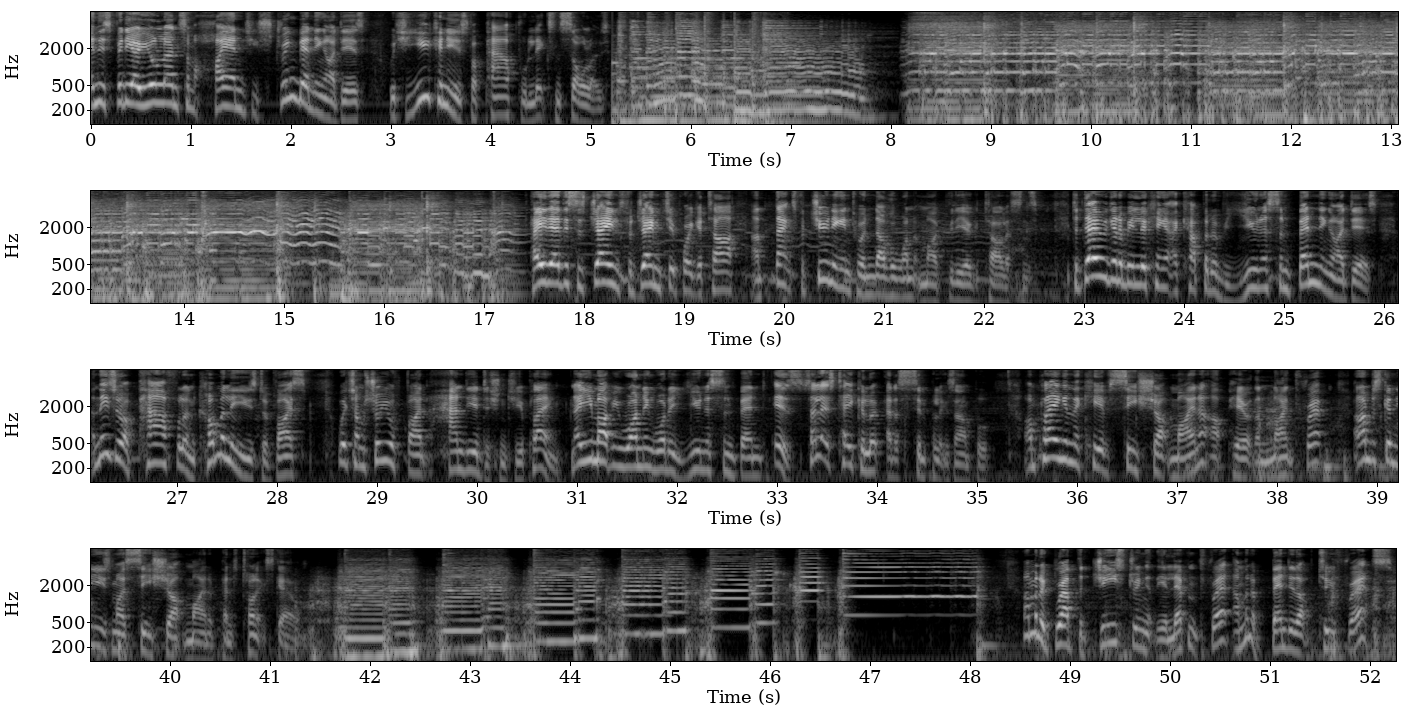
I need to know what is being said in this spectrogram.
In this video you'll learn some high energy string bending ideas which you can use for powerful licks and solos. Hey there, this is James for James Shipway Guitar, and thanks for tuning in to another one of my video guitar lessons. Today we're going to be looking at a couple of unison bending ideas, and these are a powerful and commonly used device which I'm sure you'll find handy addition to your playing. Now you might be wondering what a unison bend is, so let's take a look at a simple example. I'm playing in the key of C sharp minor up here at the 9th fret, and I'm just going to use my C sharp minor pentatonic scale. I'm going to grab the G string at the 11th fret, I'm going to bend it up two frets.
